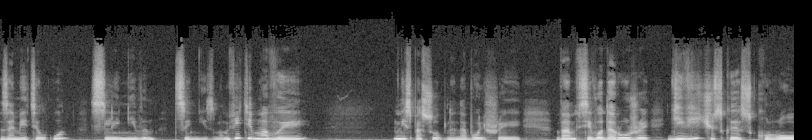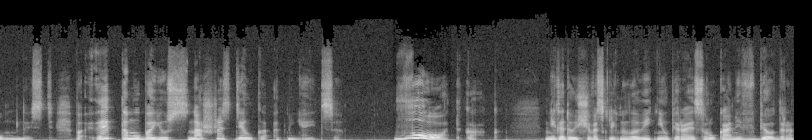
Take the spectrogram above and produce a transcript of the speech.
заметил он с ленивым цинизмом. Видимо, вы не способны на большее. Вам всего дороже девическая скромность. Поэтому, боюсь, наша сделка отменяется. Вот как! Негодующе воскликнула Уитни, упираясь руками в бедра,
